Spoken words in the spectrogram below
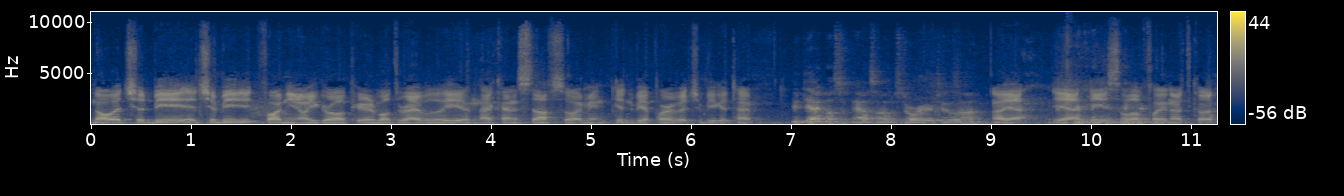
no, it should be it should be fun. You know, you grow up hearing about the rivalry and that kind of stuff. So I mean, getting to be a part of it should be a good time. Your dad must have passed on a story or two, huh? Oh yeah, yeah. He used to love playing North Dakota.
